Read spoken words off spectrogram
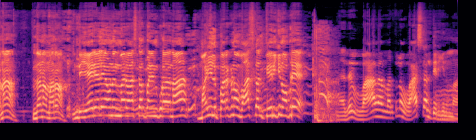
அண்ணா இந்தாண்ணா மரம். இந்த ஏரியாலே அவனு இந்த மாதிரி வாஸ்கால் பண்ணிட கூடாதுண்ணா மயில் பறக்கணும் வாஸ்கால் தெரிக்கணும் அப்படியே. அது வாழை மரத்துல வாஸ்கால் தெரிக்கணுமா?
